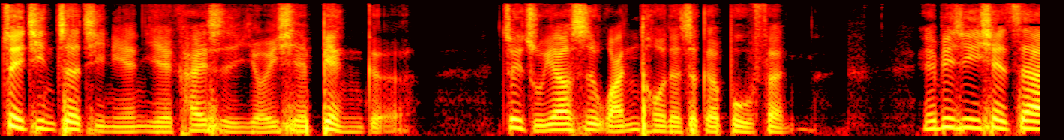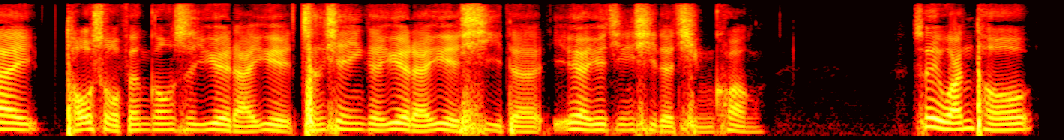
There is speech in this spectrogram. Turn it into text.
最近这几年也开始有一些变革，最主要是玩头的这个部分，因为毕竟现在投手分工是越来越呈现一个越来越细的、越来越精细的情况，所以玩头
